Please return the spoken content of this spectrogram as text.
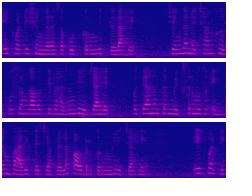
एक वाटी शेंगदाण्याचा कूट करून घेतलेला आहे. शेंगदाणे छान खरपूस रंगावरती भाजून घ्यायचे आहेत व त्यानंतर मिक्सरमधून एकदम बारीक त्याची आपल्याला पावडर करून घ्यायची आहे. एक वाटी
